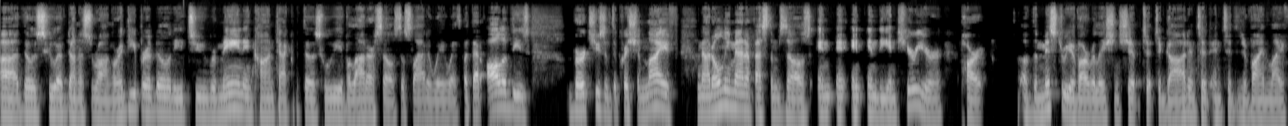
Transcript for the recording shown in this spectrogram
uh, those who have done us wrong, or a deeper ability to remain in contact with those who we've allowed ourselves to slide away with. But that all of these virtues of the Christian life not only manifest themselves in, in, in the interior part of the mystery of our relationship to, to God and to, and to the divine life,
